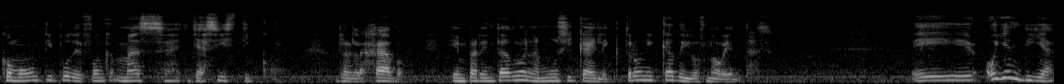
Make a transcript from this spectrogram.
como un tipo de funk más jazzístico, relajado, emparentado a la música electrónica de los noventas. Eh, hoy en día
